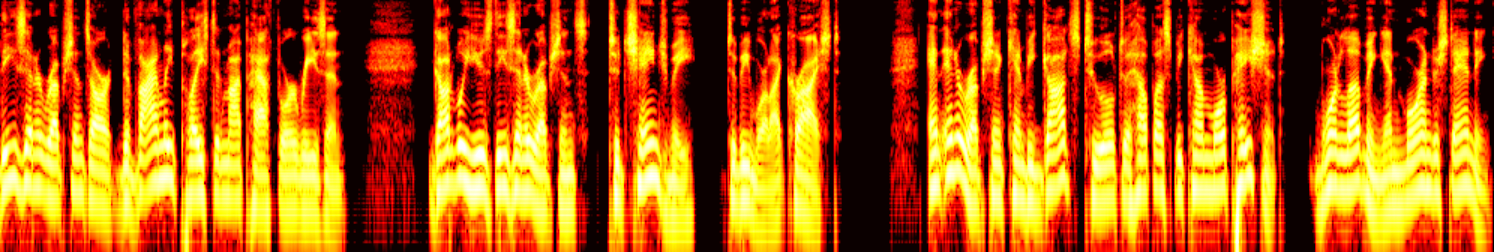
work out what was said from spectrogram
these interruptions are divinely placed in my path for a reason. God will use these interruptions to change me to be more like Christ. An interruption can be God's tool to help us become more patient, more loving, and more understanding.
